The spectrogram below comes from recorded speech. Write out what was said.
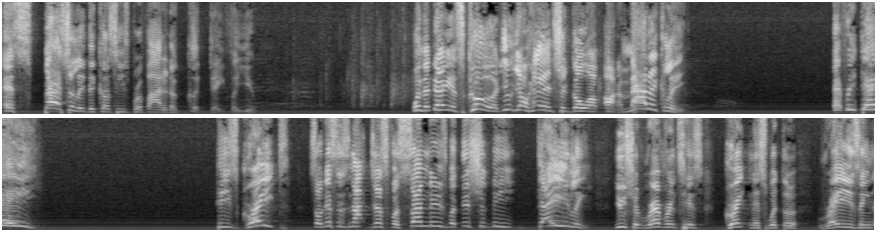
especially because He's provided a good day for you. When the day is good, you, your hand should go up automatically. Every day. He's great. So this is not just for Sundays, but this should be daily. You should reverence his greatness with the raising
